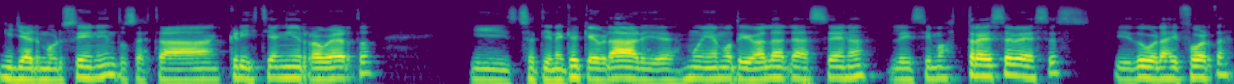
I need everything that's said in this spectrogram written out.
Guillermo Ursini. Entonces está Cristian y Roberto y se tiene que quebrar y es muy emotiva la, la escena. Le hicimos 13 veces y duras y fuertes,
